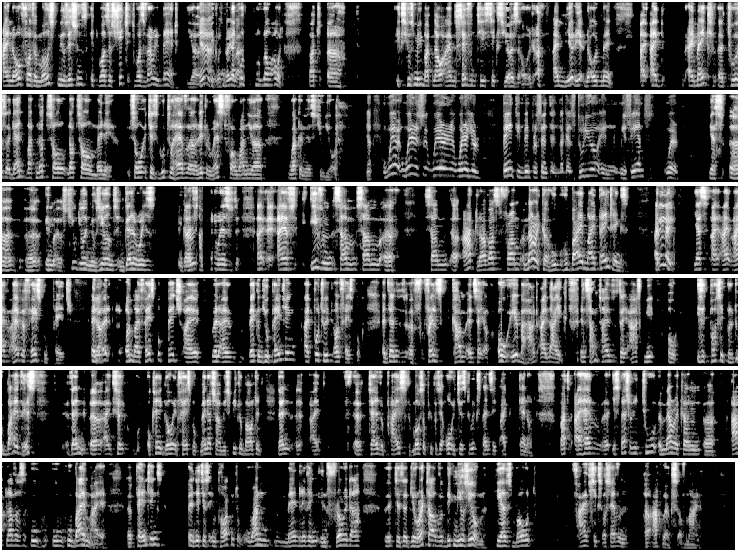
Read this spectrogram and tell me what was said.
I know for the most musicians it was a shit. It was very bad year. Yeah, it was very I bad. couldn't go out. But uh, excuse me, but now I'm 76 years old. I'm nearly an old man. I I, I make uh, tours again, but not so not so many. So it is good to have a little rest for one year working in the studio. Yeah, where where is it, where where are your painting being presented? Like a studio in museums? Where? Yes, uh, uh, in my studio, in museums, in galleries. In galleries? I have, galleries. I, I, have even some some uh, some uh, art lovers from America who, who buy my paintings. Really? I, yes, I, I, I have a Facebook page. And yeah. on my Facebook page, I when I make a new painting, I put it on Facebook, and then uh, friends come and say, "Oh, Eberhard, I like." And sometimes they ask me, "Oh, is it possible to buy this?" Then uh, I say, "Okay, go in Facebook Manager. We speak about it." Then uh, I uh, tell the price. Most of people say, "Oh, it is too expensive. I cannot." But I have uh, especially two American uh, art lovers who, who, who buy my uh, paintings. And it is important. One man living in Florida, it is a director of a big museum. He has bought five, six, or seven uh, artworks of mine.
